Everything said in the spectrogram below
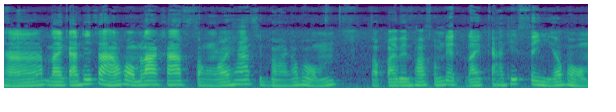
ครับรายการที่สามครับผมราคาสองร้อยห้าสิบาทครับผม ต่อไปเป็นพระสมเด็จรายการที่สี่ครับผม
